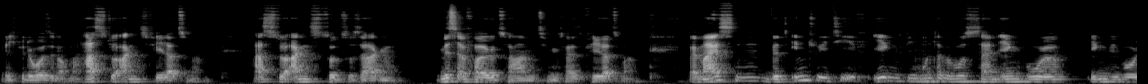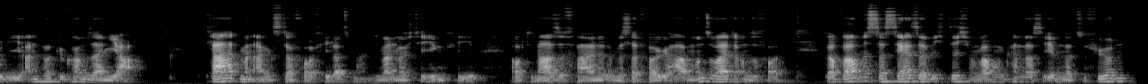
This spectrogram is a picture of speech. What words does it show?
Ich wiederhole sie nochmal. Hast du Angst, Fehler zu machen? Hast du Angst, sozusagen Misserfolge zu haben, beziehungsweise Fehler zu machen? Bei meisten wird intuitiv irgendwie im Unterbewusstsein irgendwo, irgendwie wohl die Antwort gekommen sein, ja. Klar hat man Angst davor, Fehler zu machen. Niemand möchte irgendwie auf die Nase fallen oder Misserfolge haben und so weiter und so fort. Doch warum ist das sehr, sehr wichtig und warum kann das eben dazu führen,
